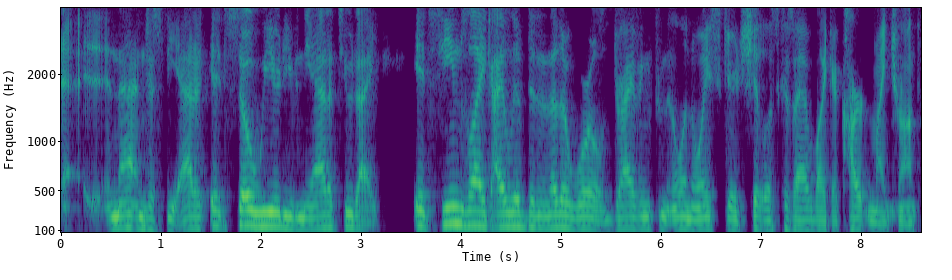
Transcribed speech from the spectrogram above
Eh, eh, and that and just the attitude. It's so weird. Even the attitude. I. It seems like I lived in another world driving from Illinois, scared shitless because I have like a cart in my trunk.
